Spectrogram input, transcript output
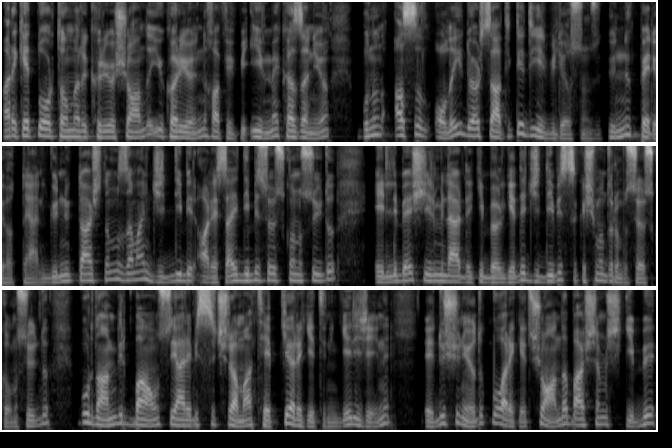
Hareketli ortamları kırıyor şu anda. Yukarı yönlü hafif bir ivme kazanıyor. Bunun asıl olayı 4 saatlikte değil biliyorsunuz. Günlük periyotta yani günlükte açtığımız zaman ciddi bir RSI dibi söz konusuydu. 55-20'lerdeki bölgede ciddi bir sıkışma durumu söz konusuydu. Buradan bir bounce yani bir sıçrama tepki hareketinin geleceğini e, düşünüyorduk. Bu hareket şu anda başlamış gibi.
